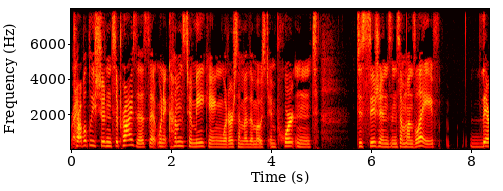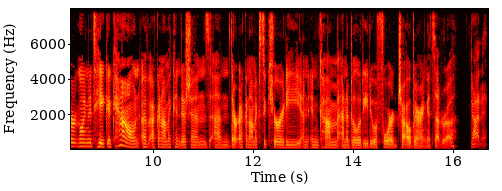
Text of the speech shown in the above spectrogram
Right. Probably shouldn't surprise us that when it comes to making what are some of the most important decisions in someone's life, they're going to take account of economic conditions and their economic security and income and ability to afford childbearing, et cetera. Got it.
